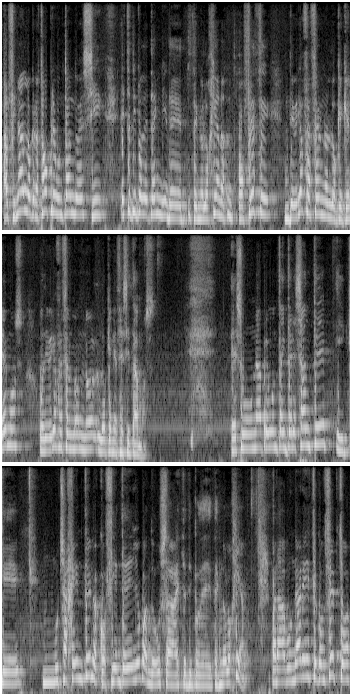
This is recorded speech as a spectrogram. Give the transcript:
al final lo que nos estamos preguntando es si este tipo de, tecnología nos ofrece, debería ofrecernos lo que queremos o debería ofrecernos lo que necesitamos. Es una pregunta interesante y que mucha gente no es consciente de ello cuando usa este tipo de tecnología. Para abundar en este concepto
